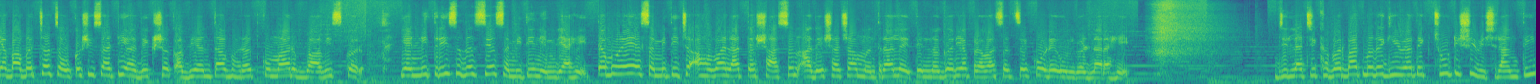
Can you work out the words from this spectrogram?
याबाबतच्या चौकशीसाठी अधीक्षक अभियंता भरतकुमार बाविस्कर यांनी त्रिसदस्यीय समिती नेमली आहे. त्यामुळे या समितीच्या अहवालात त्या शासन आदेशाच्या मंत्रालय ते नगर या प्रवासाचे कोडे उलगडणार आहे. जिल्ह्याची खबरबात मध्ये घेऊयात एक छोटीशी विश्रांती.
